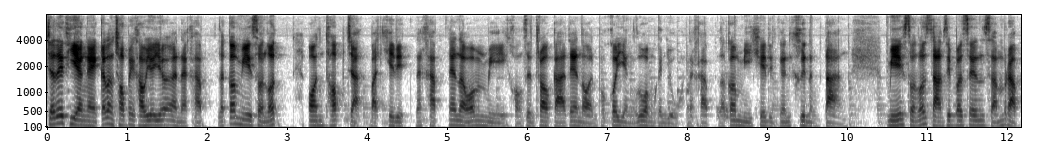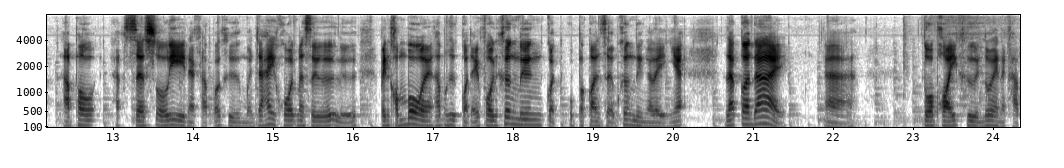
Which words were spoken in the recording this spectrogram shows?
จะได้เทียร์ไงก็ต้องช็อปให้เขาเยอะๆนะครับ แล้วก็มีส่วนลด on top จากบัตรเครดิตนะครับแน่นอนว่ามันมีของ Central Card แน่นอนเพราะก็ยังร่วมกันอยู่นะครับแล้วก็มีเครดิตเงินคืนต่างๆ มีส่วนลด 30%สำหรับ Apple Accessory นะครับก็คือเหมือนจะให้โค้ดมาซื้อหรือเป็นคอมโบนะครับก็คือกด iPhone เครื่องหนึง กดอุปกรณ์เสริมเครื่องหนึงอะไรอย่างเงี้ยแล้วก็ได้ตัว point คืนด้วยนะครับ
